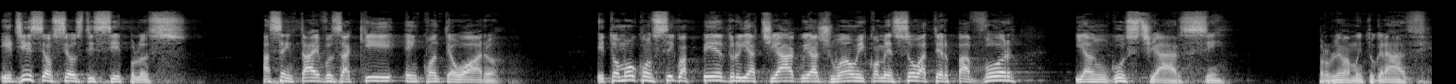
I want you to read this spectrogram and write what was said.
e disse aos seus discípulos: Assentai-vos aqui enquanto eu oro. E tomou consigo a Pedro e a Tiago e a João e começou a ter pavor e a angustiar-se. Problema muito grave.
